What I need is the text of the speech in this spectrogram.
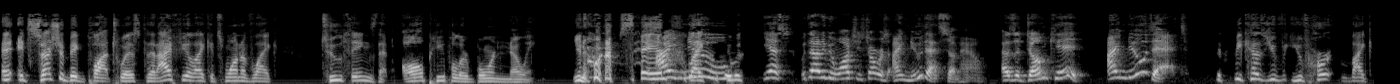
it's such a big plot twist that i feel like it's one of like two things that all people are born knowing you know what I'm saying? I knew. Like, was, yes, without even watching Star Wars, I knew that somehow. As a dumb kid, I knew that. It's because you've you've heard like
